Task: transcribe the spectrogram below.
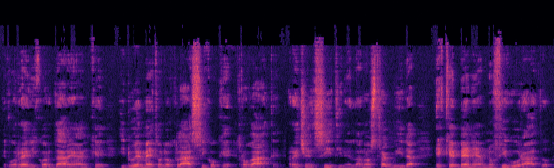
e vorrei ricordare anche i due metodo classico che trovate recensiti nella nostra guida e che bene hanno figurato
